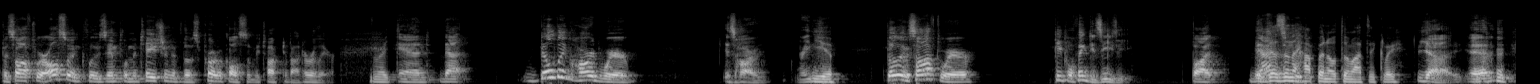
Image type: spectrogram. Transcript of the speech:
But software also includes implementation of those protocols that we talked about earlier. Right. And that building hardware is hard, right? Yep. Building software, people think is easy, but It doesn't be- happen automatically. yeah, and,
